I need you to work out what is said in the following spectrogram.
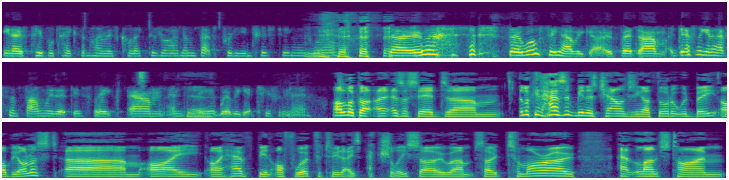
you know, if people take them home as collector's items, that's pretty interesting as well. so, so we'll see how we go. But um, definitely going to have some fun with it this week um, and yeah. see where we get to from there. Oh, look, as I said, um, look, it hasn't been as challenging as I thought it would be. I'll be honest. Um, I I have been off work for two days actually, so um, so tomorrow at lunchtime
